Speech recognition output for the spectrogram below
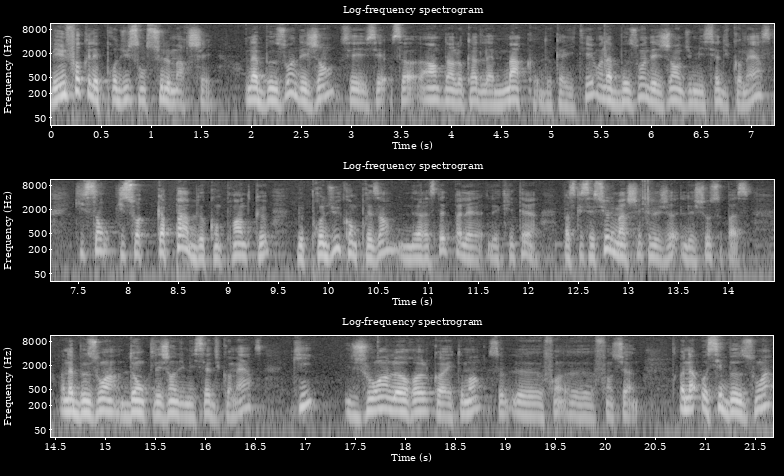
Mais une fois que les produits sont sur le marché, on a besoin des gens, ça entre dans le cadre de la marque de qualité, on a besoin des gens du ministère du Commerce qui, sont, qui soient capables de comprendre que le produit qu'on présente ne respecte pas les, critères. Parce que c'est sur le marché que les, choses se passent. On a besoin donc les gens du ministère du Commerce qui, jouant leur rôle correctement, euh, fonctionnent. On a aussi besoin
